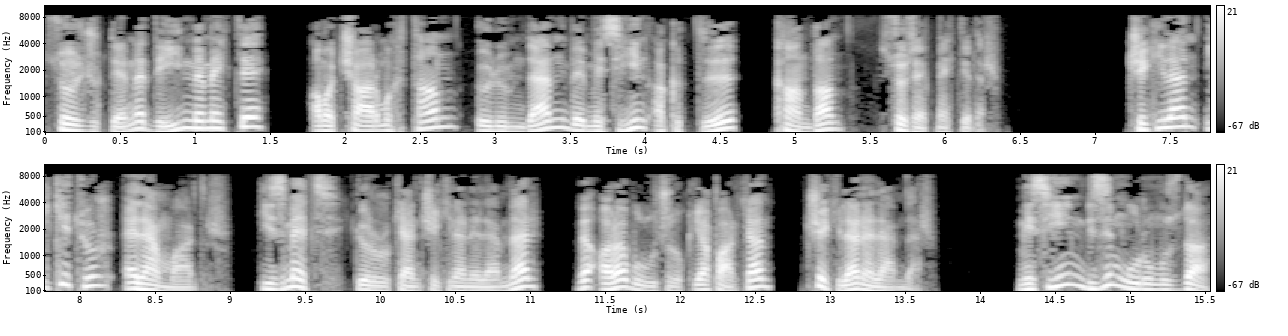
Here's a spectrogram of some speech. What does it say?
sözcüklerine değinmemekte ama çarmıhtan, ölümden ve Mesih'in akıttığı kandan söz etmektedir. Çekilen iki tür elem vardır. Hizmet görürken çekilen elemler ve ara buluculuk yaparken çekilen elemler. Mesih'in bizim uğrumuzda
